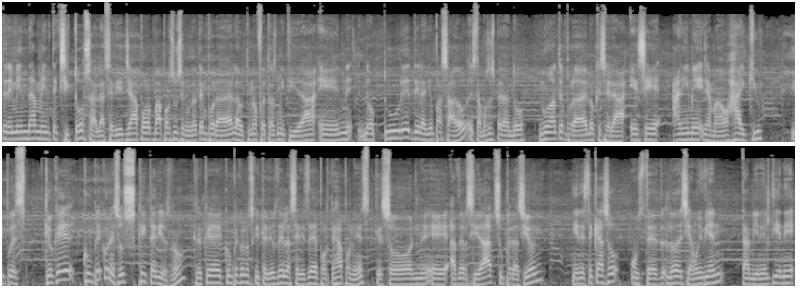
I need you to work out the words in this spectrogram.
tremendamente exitosa. La serie ya por- va por su segunda temporada. La última fue transmitida en octubre del año pasado. Estamos esperando nueva temporada de lo que será ese anime llamado Haikyuu. Y pues creo que cumple con esos criterios, ¿no? Creo que cumple con los criterios de las series de deporte japonés, que son eh, adversidad, superación. Y en este caso, usted lo decía muy bien, también él tiene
